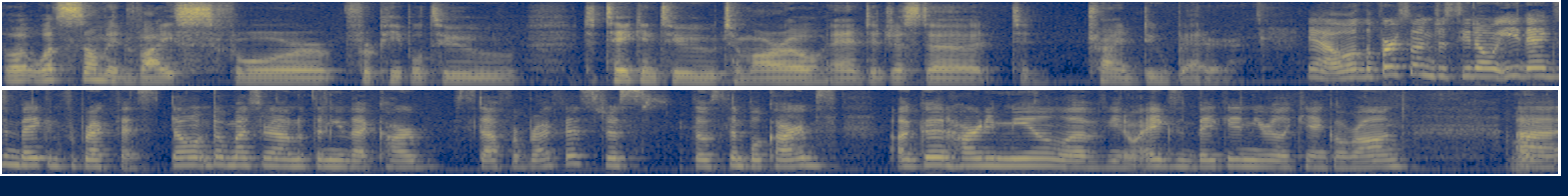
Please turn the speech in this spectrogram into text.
what's some advice for for people to to take into tomorrow and to just uh, to try and do better? Yeah, well, the first one, just you know, eat eggs and bacon for breakfast. Don't don't mess around with any of that carb stuff for breakfast. Just those simple carbs. A good hearty meal of you know eggs and bacon. You really can't go wrong. Right. Uh,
